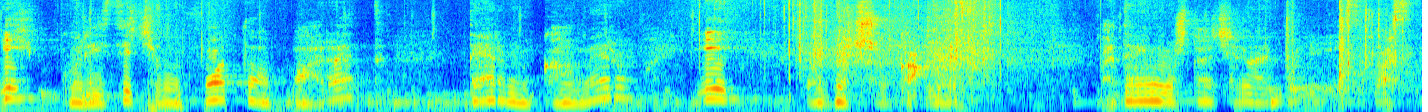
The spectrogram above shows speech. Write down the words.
i koristit ćemo fotoaparat, termokameru i običnu kameru. Pa da vidimo šta će najbolje ispasti.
